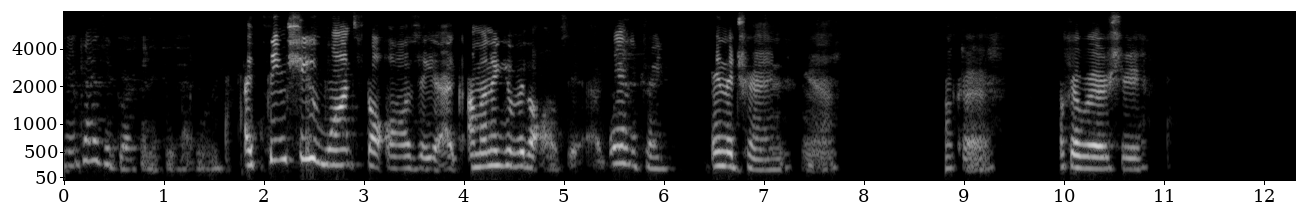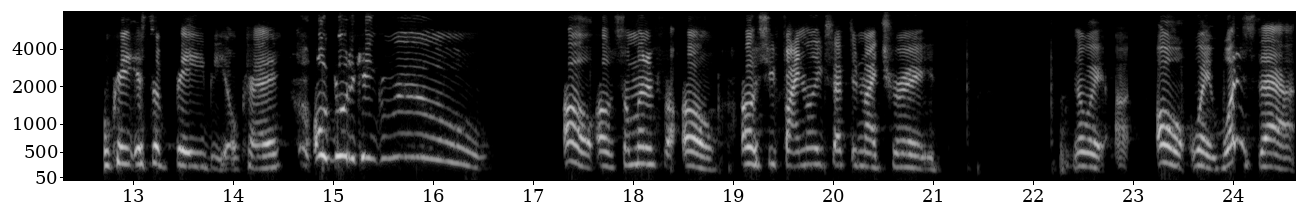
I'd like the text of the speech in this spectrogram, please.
Has a griffin if you had one. I think she wants the Aussie egg. I'm gonna give her the Aussie egg. And the train. In the train, yeah. Okay. Okay, where is she? Okay, it's a baby, okay? Oh, dude, a kangaroo! Oh, oh, someone, oh, oh, she finally accepted my trade. No, wait, uh, oh, wait, what is that?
